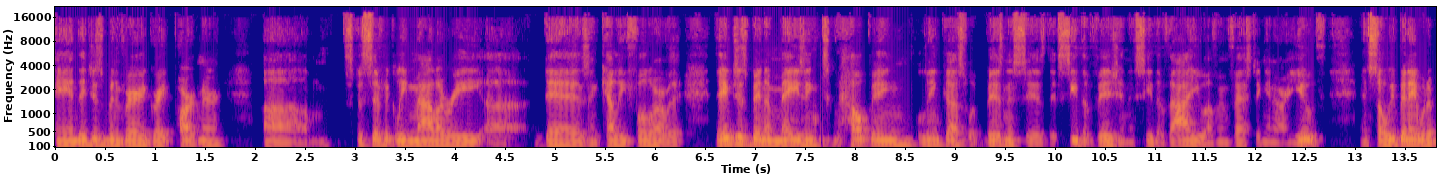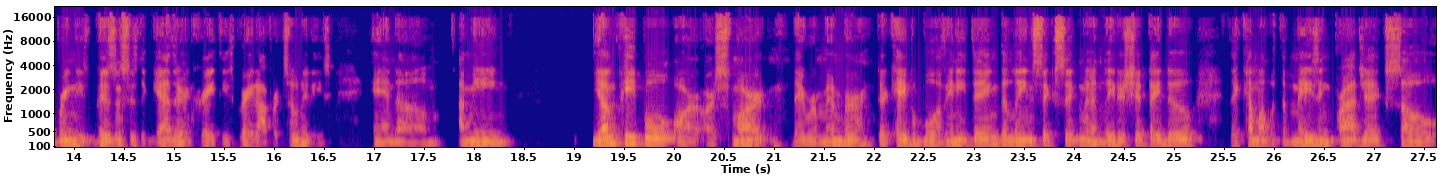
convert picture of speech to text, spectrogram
and they've just been very great partner. Um, specifically Mallory, uh, Dez, and Kelly Fuller over there. They've just been amazing to helping link us with businesses that see the vision and see the value of investing in our youth. And so we've been able to bring these businesses together and create these great opportunities. And um, I mean, young people are are smart they remember they're capable of anything the lean six sigma and leadership they do they come up with amazing projects so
